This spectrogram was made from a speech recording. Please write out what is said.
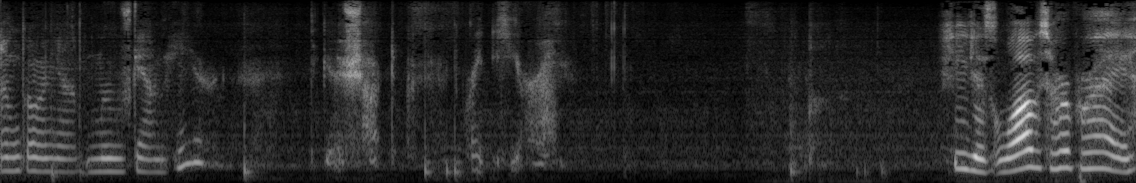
I'm going to move down here to get a shot right here. She just loves her prey.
